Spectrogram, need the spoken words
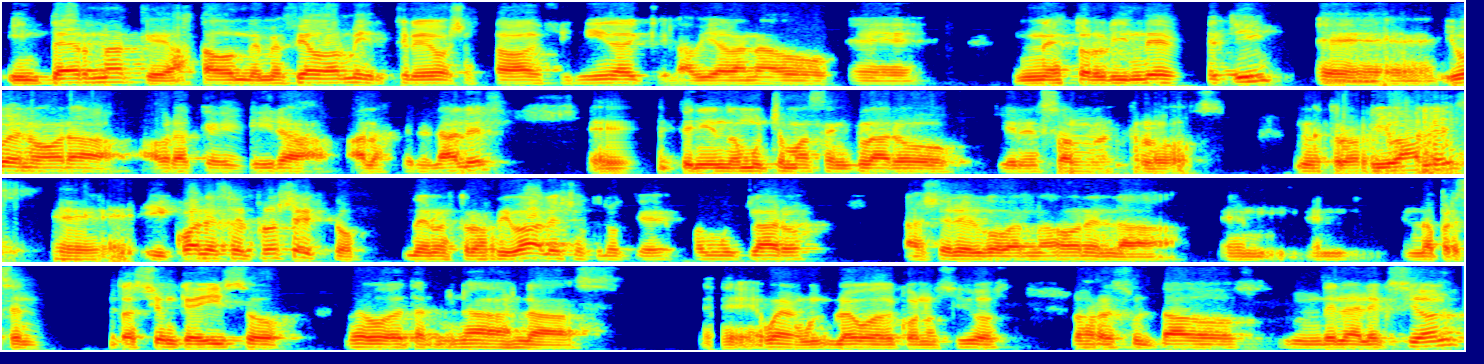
interna que hasta donde me fui a dormir, creo, ya estaba definida y que la había ganado eh, Néstor Grindetti. Eh, y bueno, ahora habrá que ir a, las generales, eh, teniendo mucho más en claro quiénes son nuestros, nuestros rivales y cuál es el proyecto de nuestros rivales. Yo creo que fue muy claro ayer el gobernador en la, en, en, en la presentación que hizo luego de terminadas las, bueno, luego de conocidos los resultados de la elección.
